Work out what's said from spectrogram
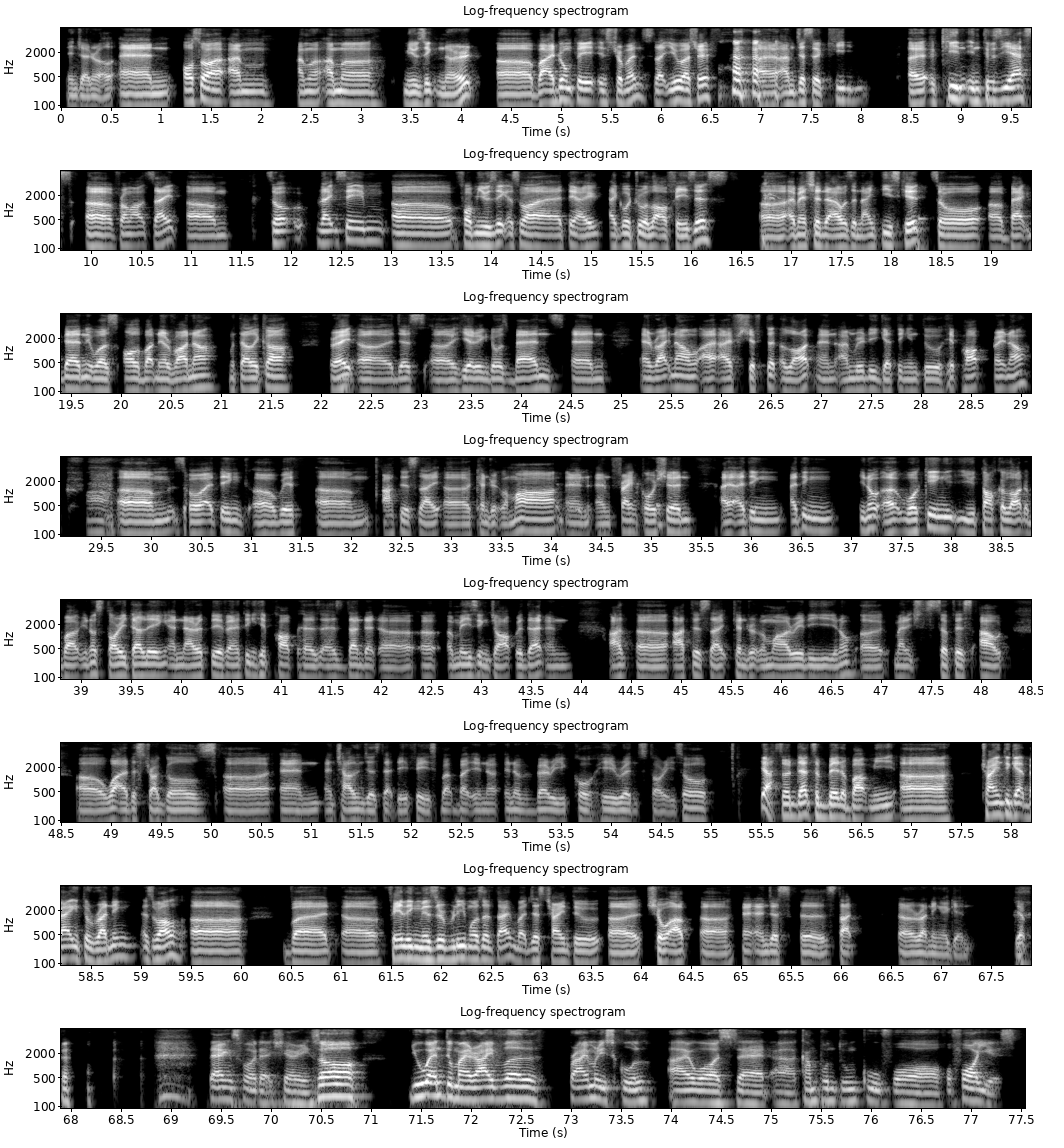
in general. And also, I'm I'm a I'm a music nerd, uh, but I don't play instruments like you, Asrif. I, am just a keen a, keen enthusiast uh, from outside. Um, so like same uh, for music as well. I think I, I go through a lot of phases. Uh, I mentioned that I was a 90s kid. So uh, back then it was all about Nirvana, Metallica, right? Uh, just uh, hearing those bands and and right now I, have shifted a lot and I'm really getting into hip hop right now. Wow. Um, so I think uh, with um, artists like uh, Kendrick Lamar and and Frank Ocean, I, I think I think you know uh, working you talk a lot about you know storytelling and narrative and I think hip hop has has done that uh, uh, amazing job with that and uh, artists like Kendrick Lamar really you know uh, managed to surface out uh, what are the struggles uh, and and challenges that they face, but but in a in a very coherent story. So yeah, so that's a bit about me. Uh, trying to get back into running as well. Uh, but uh, failing miserably most of the time. But just trying to uh, show up uh, and, and just uh, start uh, running again. Yep. Thanks for that sharing. So you went to my rival primary school. I was at uh, Kampung Tunku for for four years.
